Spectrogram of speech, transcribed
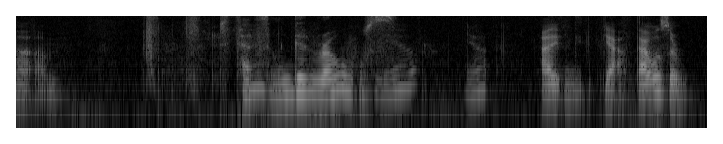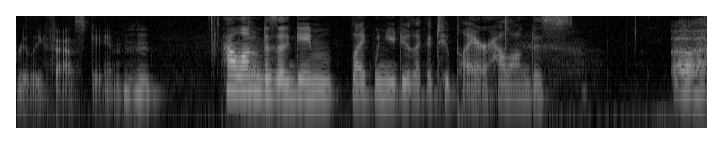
Um, Just had some good rolls. yeah, yeah. I yeah, that was a really fast game. hmm How long Um, does a game like when you do like a two player? How long does? Uh,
